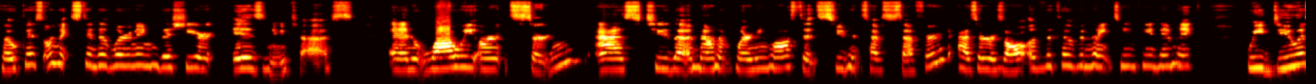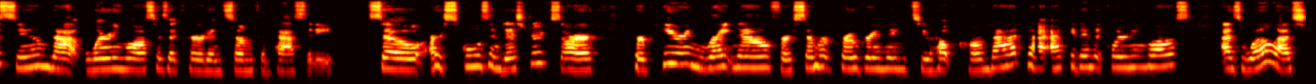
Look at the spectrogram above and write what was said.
focus on extended learning this year is new to us. And while we aren't certain as to the amount of learning loss that students have suffered as a result of the COVID 19 pandemic, we do assume that learning loss has occurred in some capacity. So, our schools and districts are preparing right now for summer programming to help combat that academic learning loss as well as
